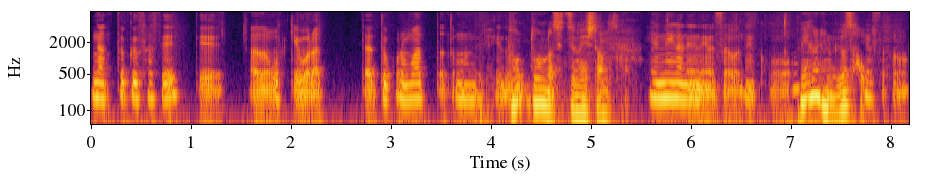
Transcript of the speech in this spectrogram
う納得させてあの OK もらったところもあったと思うんですけどど、んな説明したんですかいや眼鏡の良さをねこうメガネの良さを良さを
